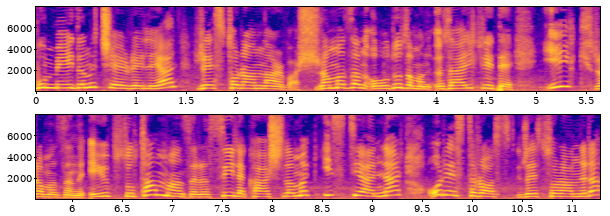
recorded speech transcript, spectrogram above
bu meydanı çevreleyen restoranlar var. Ramazan olduğu zaman özellikle de ilk Ramazan'ı Eyüp Sultan manzarasıyla karşılamak isteyenler o restoran, restoranlara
